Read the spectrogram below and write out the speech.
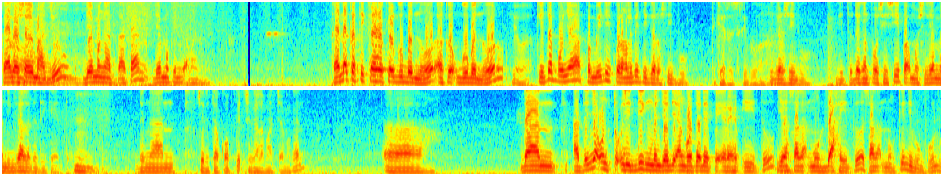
kalau saya maju dia mengatakan dia mungkin nggak maju. Karena ketika wakil gubernur eh, gubernur Pak. kita punya pemilih kurang lebih 300 ribu. tiga ratus ribu ah. 300 ribu gitu. Dengan posisi Pak Muslian meninggal ketika itu. Hmm. dengan cerita covid segala macam kan? Eh, dan artinya untuk leading menjadi anggota DPR RI itu yang sangat mudah itu sangat mungkin di Bengkulu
